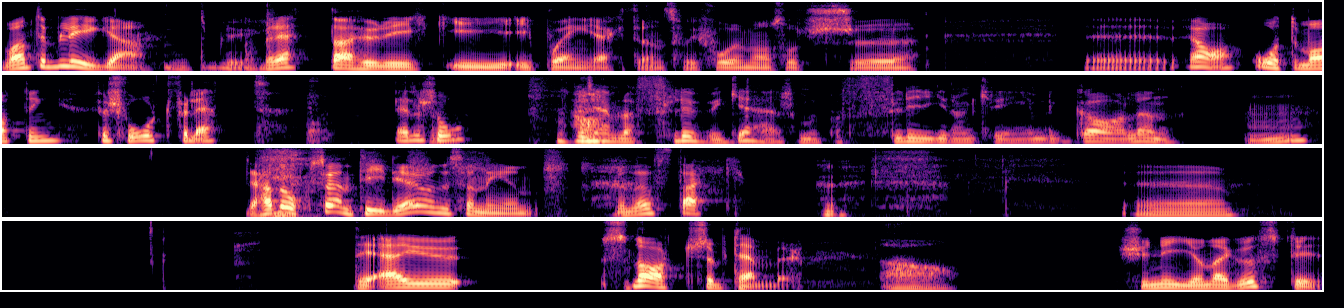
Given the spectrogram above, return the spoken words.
Var inte blyga. Inte blyg. Berätta hur det gick i, i poängjakten så vi får någon sorts eh, eh, ja, återmatning. För svårt, för lätt. Eller så. En jävla fluga här som och flyger omkring. Jag blir galen. Mm. Jag hade också en tidigare under sändningen, men den stack. Eh, det är ju snart september. Ja, 29 augusti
